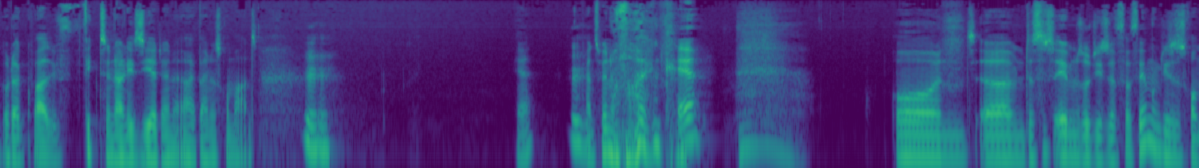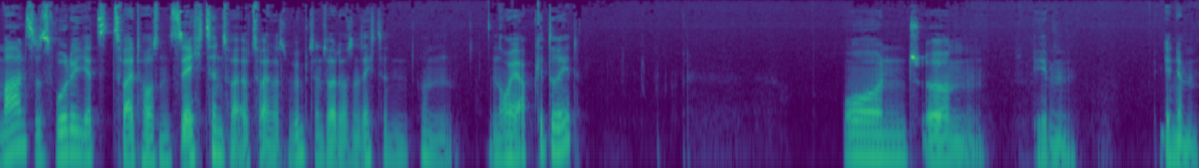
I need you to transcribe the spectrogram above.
oder quasi fiktionalisiert innerhalb eines Romans. Mhm. Ja? Mhm. Kannst du mir noch folgen? Ja. Und ähm, das ist eben so diese Verfilmung dieses Romans. Es wurde jetzt 2016, 2015, 2016 ähm, neu abgedreht. Und ähm, eben in einem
